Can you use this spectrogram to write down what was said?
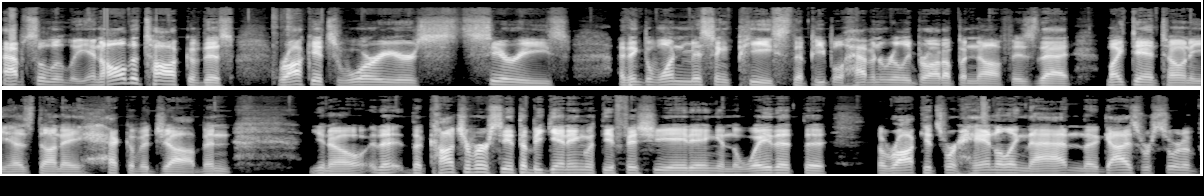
Absolutely. And all the talk of this Rockets Warriors series, I think the one missing piece that people haven't really brought up enough is that Mike D'Antoni has done a heck of a job. And, you know, the, the controversy at the beginning with the officiating and the way that the, the Rockets were handling that and the guys were sort of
